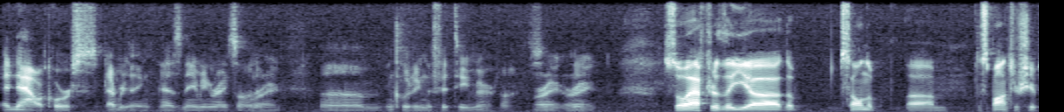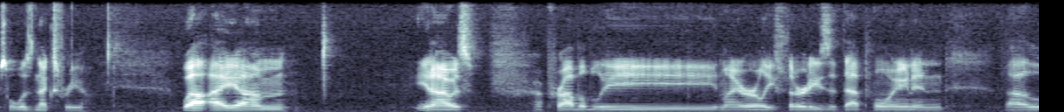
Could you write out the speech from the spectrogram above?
and now, of course, everything has naming rights on it Right. um, including the FITTEAM marathon. So, Right, yeah. right. So after the uh, the selling the um, the sponsorships, what was next for you? Well, I, um, you know, I was probably in my early 30s at that point, and uh,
